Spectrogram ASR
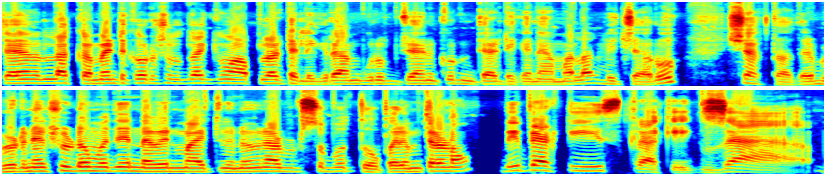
चॅनलला कमेंट करू शकता किंवा आपला टेलिग्राम ग्रुप जॉईन करून त्या ठिकाणी आम्हाला विचारू शकता. तर व्हिडिओ नेक्स्ट व्हिडिओमध्ये नवीन माहिती नवीन अपडेट सोबत तोपर्यंत मित्रांनो बी प्रॅक्टिस क्रॅक एक्झाम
